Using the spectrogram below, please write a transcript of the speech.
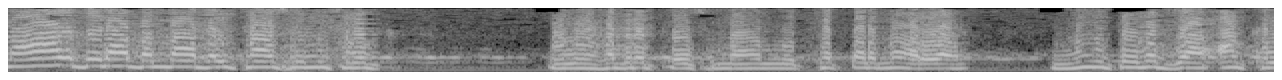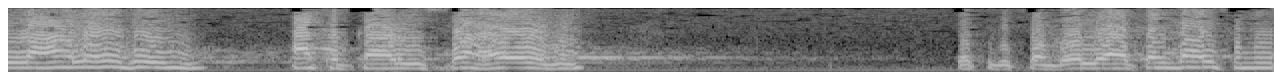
نال بڑا بندہ بیٹھا سی مشرق انہیں حضرت عثمان نے چھتر مارا منہ تو وجہ اک لال ہو گئی اک کالی سہ ہو گئی۔ ایک بچوں بولیا چاہتا اس نے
